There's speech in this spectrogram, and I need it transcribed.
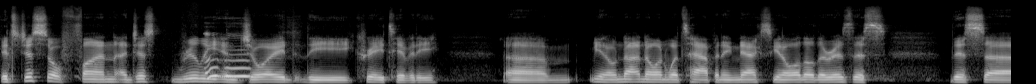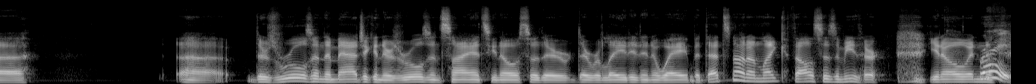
it's just so fun. I just really Mhm. enjoyed the creativity. Um, you know, not knowing what's happening next, you know, although there is this this uh uh, there's rules in the magic and there's rules in science, you know, so they're they're related in a way, but that's not unlike Catholicism either, you know. And Right.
